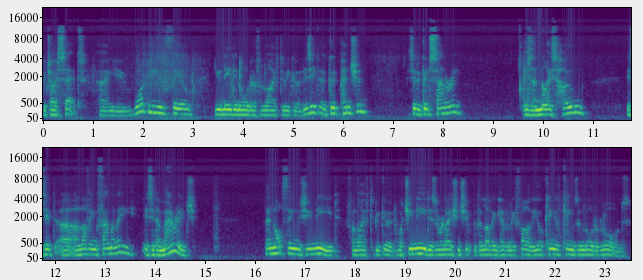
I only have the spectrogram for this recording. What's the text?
which I set uh, you. What do you feel you need in order for life to be good? Is it a good pension? Is it a good salary? Is it a nice home? Is it a, a loving family? Is it a marriage? They're not things you need for life to be good. What you need is a relationship with the loving Heavenly Father, your King of Kings and Lord of Lords.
